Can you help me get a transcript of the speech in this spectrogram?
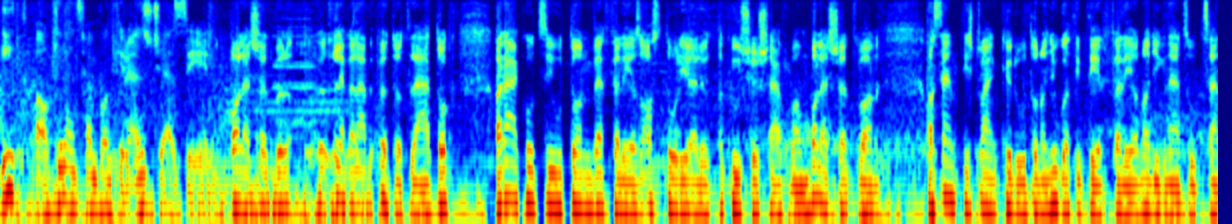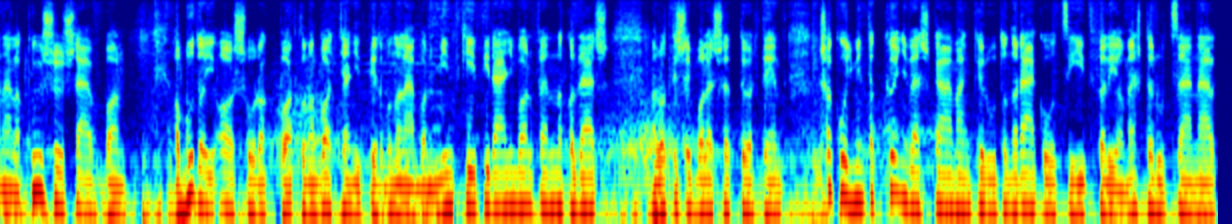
itt a 90.9 jazz Balesetből legalább ötöt látok. A Rákóczi úton befelé az Asztória előtt a külső sávban baleset van, a Szent István körúton a nyugati tér felé a Nagy Ignác utcánál a külső sávban, a Budai alsórakparton a Battyányi térvonalában mindkét irányban fennakadás, mert ott is egy baleset történt, csak úgy, mint a Könyves Kálmán körúton a Rákóczi híd felé a Mester utcánál,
